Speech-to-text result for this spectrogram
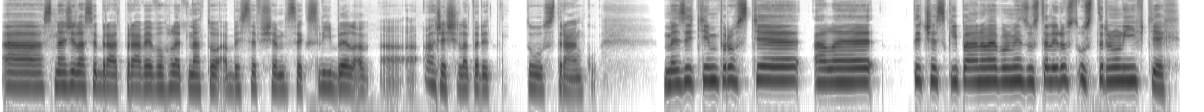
a snažila se brát právě ohled na to, aby se všem sex líbil a, a, a řešila tady tu stránku. Mezitím prostě ale ty český pánové podle mě zůstali dost ustrnulí v těch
